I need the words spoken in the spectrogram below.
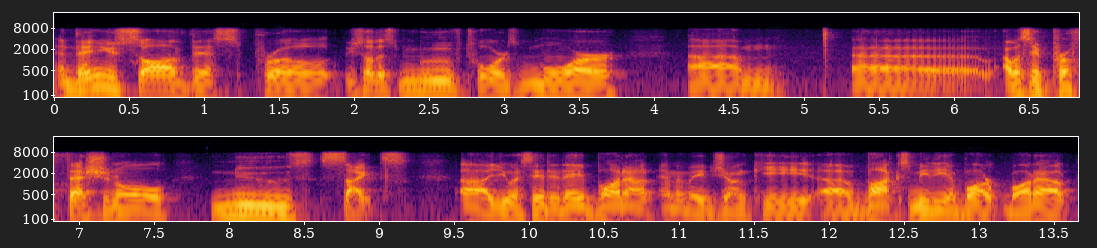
And then you saw this pro, you saw this move towards more um, uh, I would say professional news sites. Uh, USA Today bought out MMA Junkie. Uh, Vox Media bought, bought out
